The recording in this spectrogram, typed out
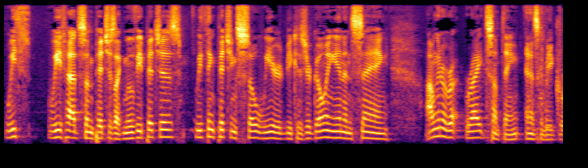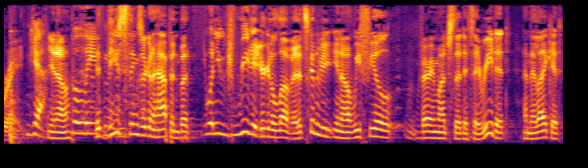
we th- we've had some pitches like movie pitches. We think pitching's so weird because you're going in and saying. I'm going to write something and it's going to be great. Yeah, You know? believe It- me. These things are going to happen, but when you read it, you're going to love it. It's going to be, you know, we feel very much that if they read it and they like it,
